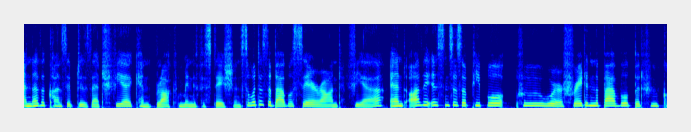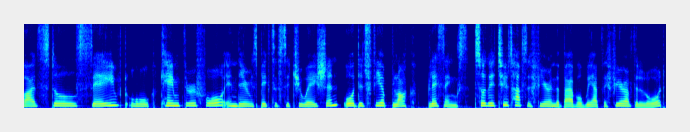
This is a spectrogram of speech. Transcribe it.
Another concept is that fear can block manifestation. So, what does the Bible say around fear? And are there instances of people who were afraid in the Bible, but who God still saved or came through for in their respective situation? Or did fear block blessings? So, there are two types of fear in the Bible we have the fear of the Lord.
